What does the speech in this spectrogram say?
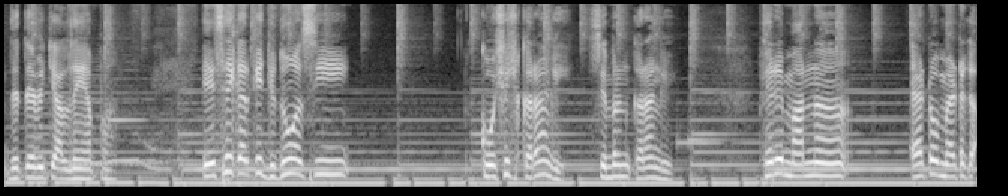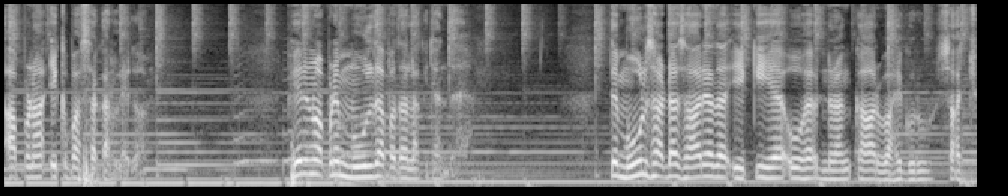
ਦਿੱਤੇ ਵੀ ਚੱਲਦੇ ਆ ਆਪਾਂ। ਇਸੇ ਕਰਕੇ ਜਦੋਂ ਅਸੀਂ ਕੋਸ਼ਿਸ਼ ਕਰਾਂਗੇ, ਸਿਮਰਨ ਕਰਾਂਗੇ, ਫਿਰ ਇਹ ਮਨ ਆਟੋਮੈਟਿਕ ਆਪਣਾ ਇੱਕ ਪਾਸਾ ਕਰ ਲੇਗਾ ਫਿਰ ਇਹਨੂੰ ਆਪਣੇ ਮੂਲ ਦਾ ਪਤਾ ਲੱਗ ਜਾਂਦਾ ਹੈ। ਤੇ ਮੂਲ ਸਾਡਾ ਸਾਰਿਆਂ ਦਾ ਇੱਕ ਹੀ ਹੈ, ਉਹ ਹੈ ਨਿਰੰਕਾਰ ਵਾਹਿਗੁਰੂ, ਸੱਚ।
